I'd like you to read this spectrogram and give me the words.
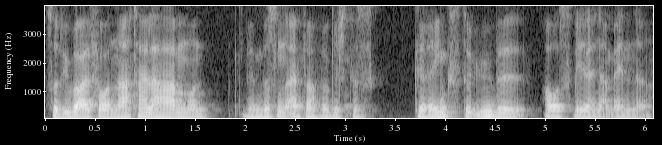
Es wird überall Vor- und Nachteile haben und wir müssen einfach wirklich das geringste Übel auswählen am Ende.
